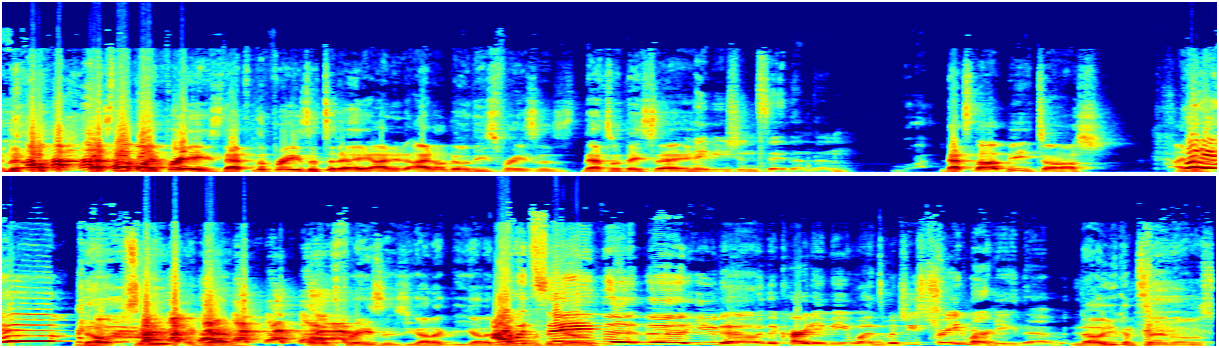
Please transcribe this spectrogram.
No, that's not my phrase. That's the phrase of today. I did. I don't know these phrases. That's what they say. Maybe you shouldn't say them then. That's not me, Tosh. I didn't- no, see again, old phrases. You gotta, you gotta. I would say the the you know the Cardi B ones, but she's trademarking them. No, you can say those.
